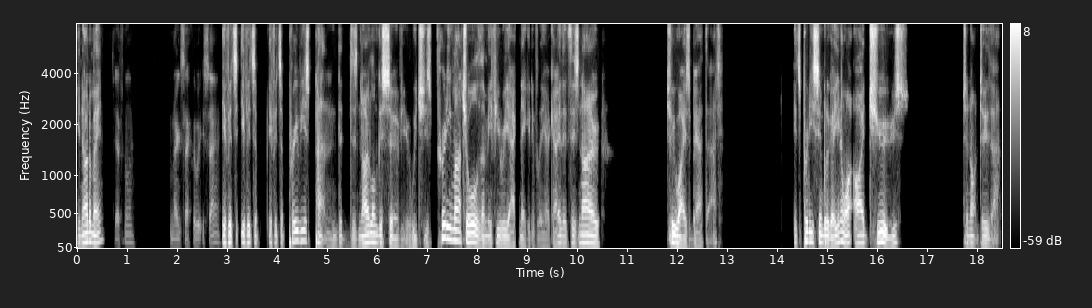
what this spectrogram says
You know what I mean? Definitely. I know exactly what you're saying. if it's if it's a if it's a previous pattern that does no longer serve you, which is pretty much all of them if you react negatively, okay? There's, there's no two ways about that. It's pretty simple to go, you know what? I choose to not do that.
